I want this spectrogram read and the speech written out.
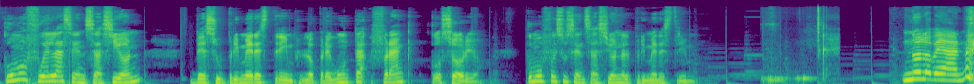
¿cómo fue la sensación de su primer stream? Lo pregunta Frank Cosorio. ¿Cómo fue su sensación al primer stream? No lo vean.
